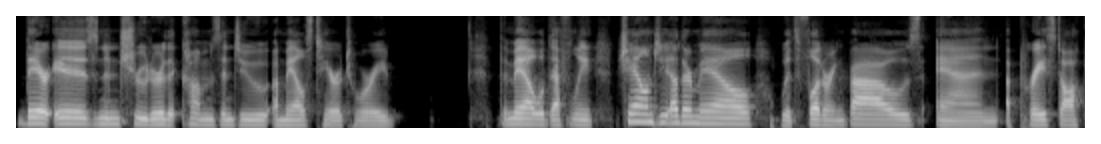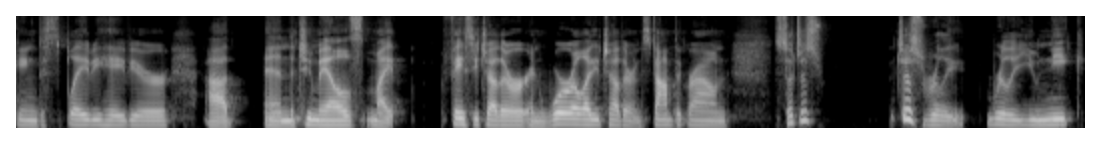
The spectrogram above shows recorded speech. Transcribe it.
there is an intruder that comes into a male's territory, the male will definitely challenge the other male with fluttering bows and a prey stalking display behavior. Uh, and the two males might face each other and whirl at each other and stomp the ground. So just just really really unique,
